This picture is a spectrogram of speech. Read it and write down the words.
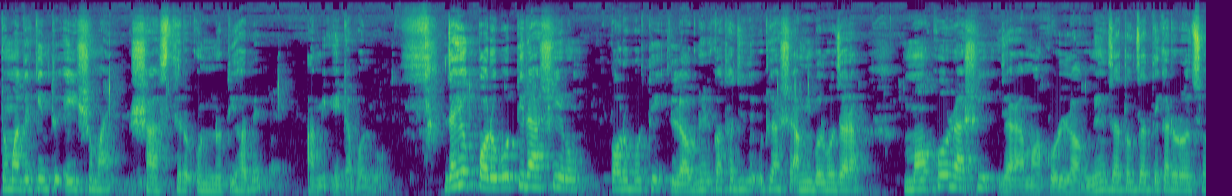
তোমাদের কিন্তু এই সময় স্বাস্থ্যের উন্নতি হবে। আমি এটা বলব। যাই হোক, পরবর্তী রাশি এবং পরবর্তী লগ্নের কথা যদি উঠে আসে, আমি বলব যারা মকর রাশি, যারা মকর লগ্নের জাতক জাতিকারা রয়েছে,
